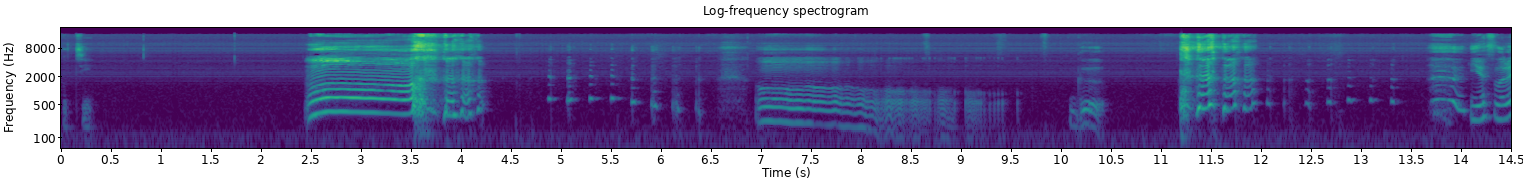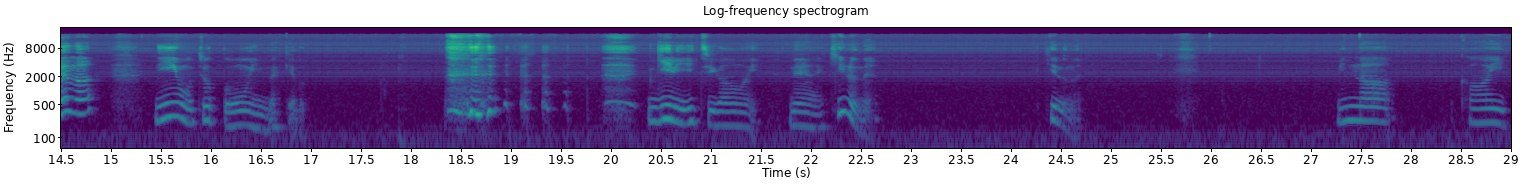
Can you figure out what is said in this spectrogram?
こっち。おーおー。グーいやそれな。2もちょっと多いんだけど。ギリ1が多い。ねえ切るね。切るね。みんな可愛いって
